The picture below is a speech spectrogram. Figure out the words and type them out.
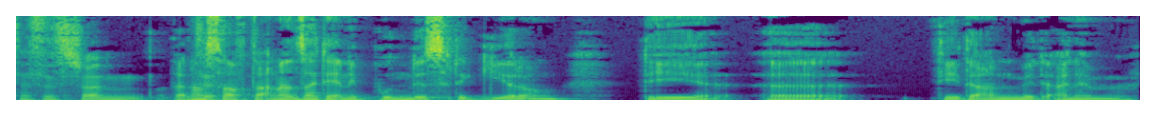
Das ist schon. Dann hast du auf der anderen Seite eine Bundesregierung, die, äh, die dann mit einem,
